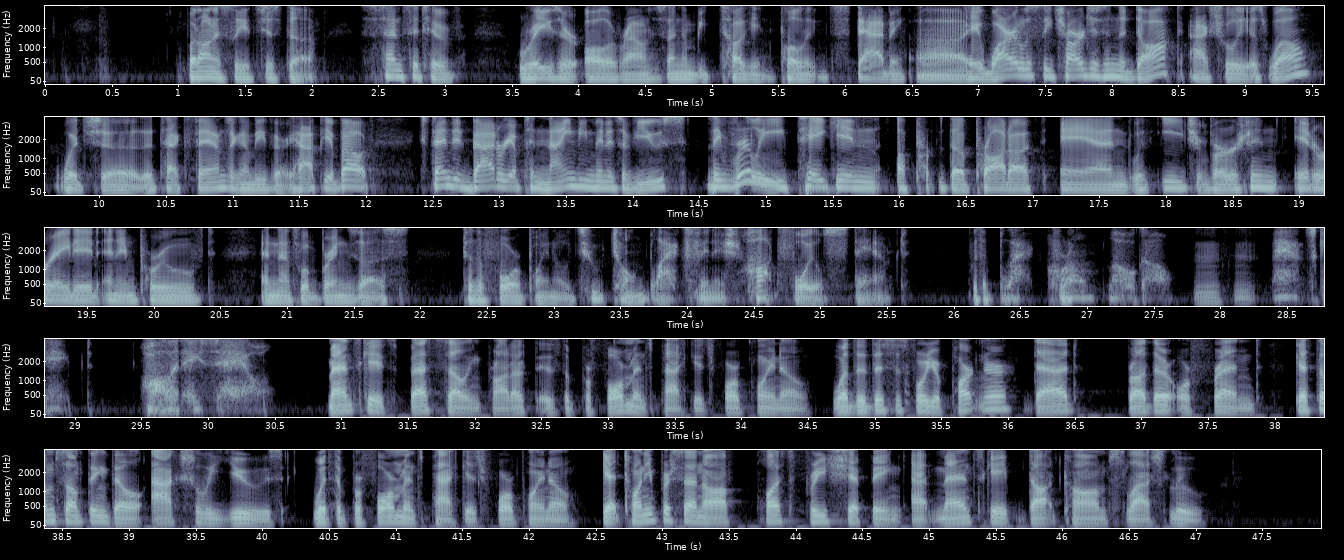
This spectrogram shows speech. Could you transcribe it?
But honestly, it's just a sensitive razor all around. It's not going to be tugging, pulling, stabbing. Uh, it wirelessly charges in the dock, actually, as well, which uh, the tech fans are going to be very happy about. Extended battery up to 90 minutes of use. They've really taken a pr- the product and with each version, iterated and improved. And that's what brings us to the 4.0 two tone black finish, hot foil stamped with a black chrome logo. Mm-hmm. Manscaped. Holiday sale. Manscaped's best selling product is the Performance Package 4.0. Whether this is for your partner, dad, brother, or friend, get them something they'll actually use with the Performance Package 4.0. Get 20% off plus free shipping at manscaped.com slash Lew.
